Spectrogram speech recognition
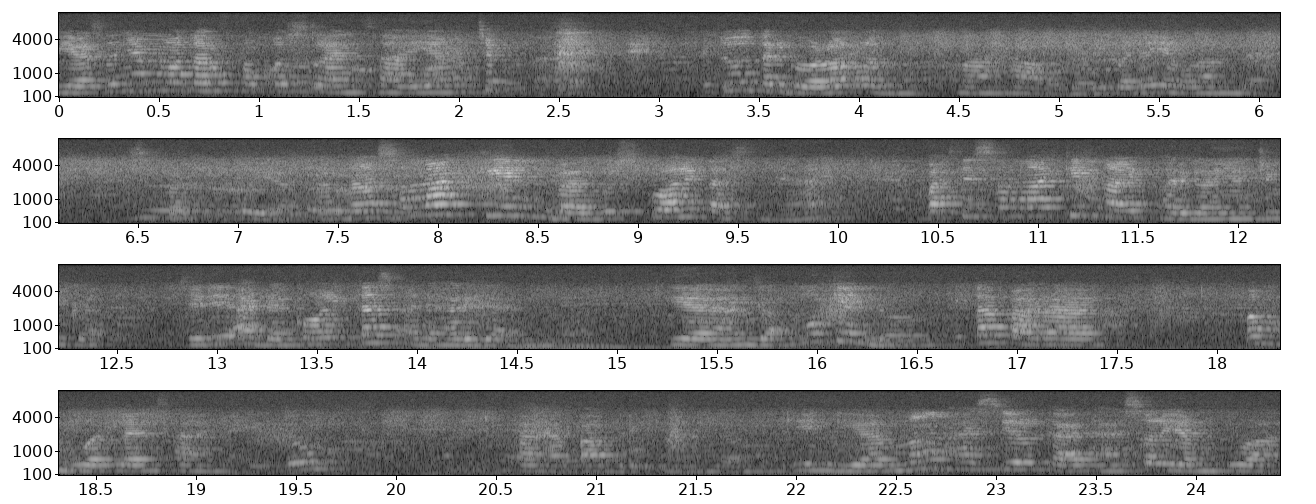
biasanya motor fokus lensa yang cepat itu tergolong lebih mahal daripada yang lambat. Seperti itu ya, karena semakin bagus kualitasnya, pasti semakin naik harganya juga. Jadi ada kualitas, ada harga. Ya nggak mungkin dong. Kita para pembuat lensanya itu para pabriknya nggak mungkin. Dia menghasilkan hasil yang kuat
